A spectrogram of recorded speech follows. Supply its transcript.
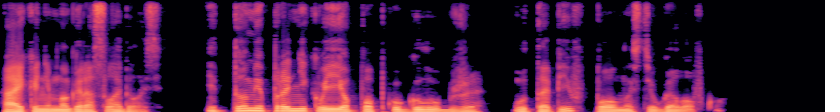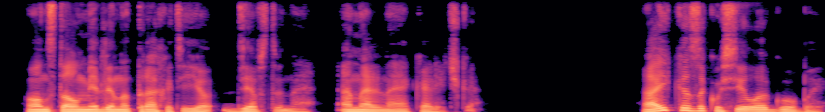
Айка немного расслабилась, и Томми проник в ее попку глубже, утопив полностью головку. Он стал медленно трахать ее девственное анальное колечко. Айка закусила губы.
